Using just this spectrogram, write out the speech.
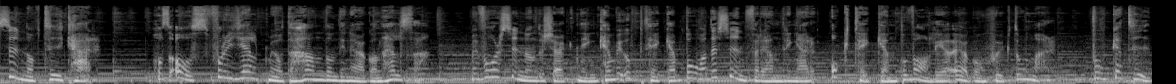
Synoptik här. Hos oss får du hjälp med att ta hand om din ögonhälsa. Med vår synundersökning kan vi upptäcka både synförändringar och tecken på vanliga ögonsjukdomar. Boka tid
